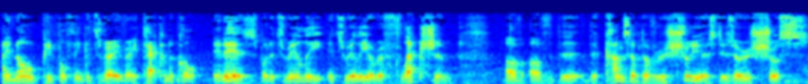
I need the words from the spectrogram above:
I know people think it's very, very technical. It is, but it's really, it's really a reflection of, of the, the concept of rishuyas. There's a rishus,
